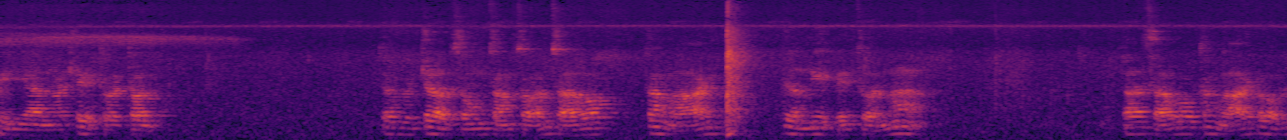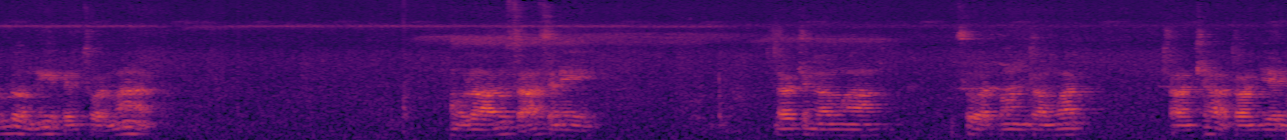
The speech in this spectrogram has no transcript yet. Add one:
วิญญาณไม่ใช่ตัวตนพระพุทธเจ้าทรงสั่งสอนสาวกทั้งหลายเรื่องนี้เป็นส่วนมากตาสาวกทั้งหลายก็เรื่องนี้เป็นส่วนมาก โอลานุสาสนีเราจึงเอามาสวดมนต์ทำวัดตอนเช้าตอนเย็น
